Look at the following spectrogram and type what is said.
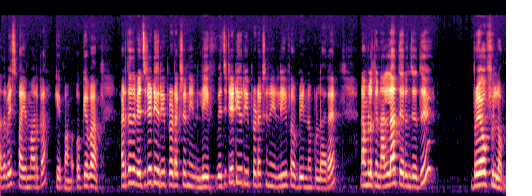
அதர்வைஸ் ஃபைவ் மார்க்காக கேட்பாங்க. ஓகேவா அடுத்தது vegetative reproduction in leaf vegetative reproduction in leaf அப்படின்னுக்குள்ளார நம்மளுக்கு நல்லா தெரிஞ்சது பிரயோஃபிலம்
